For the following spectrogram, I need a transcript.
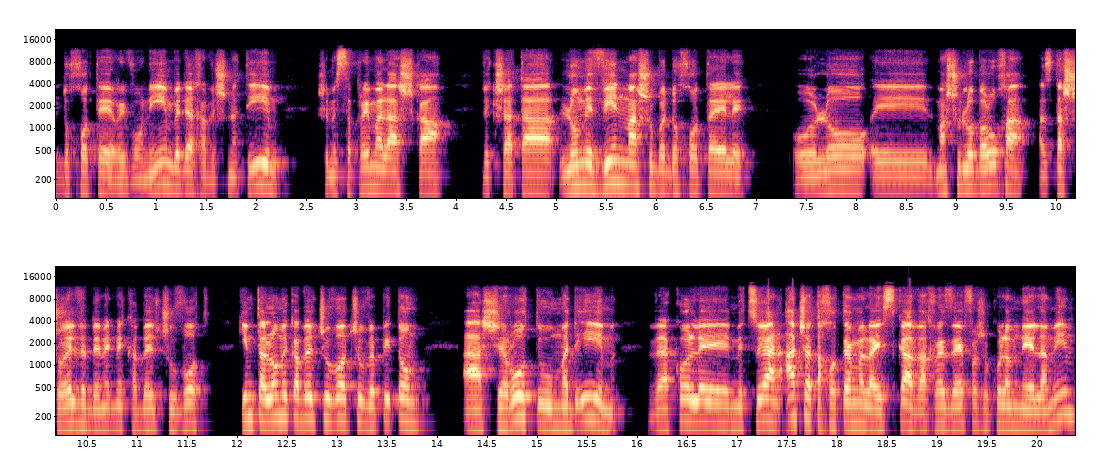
דוחות רבעוניים בדרך כלל ושנתיים שמספרים על ההשקעה, וכשאתה לא מבין משהו בדוחות האלה, או לא, משהו לא ברור לך, אז אתה שואל ובאמת מקבל תשובות. כי אם אתה לא מקבל תשובות, שוב, ופתאום השירות הוא מדהים, והכל מצוין, עד שאתה חותם על העסקה, ואחרי זה איפשהו כולם נעלמים,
